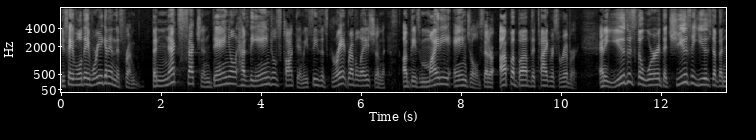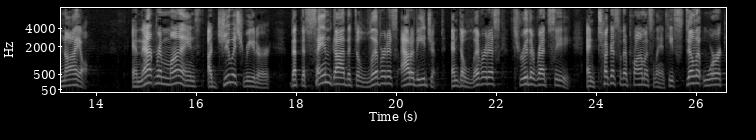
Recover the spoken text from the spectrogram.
You say, Well, Dave, where are you getting this from? The next section, Daniel has the angels talk to him. He sees this great revelation of these mighty angels that are up above the Tigris River. And he uses the word that's usually used of the Nile. And that reminds a Jewish reader that the same God that delivered us out of Egypt and delivered us through the Red Sea and took us to the promised land, he's still at work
